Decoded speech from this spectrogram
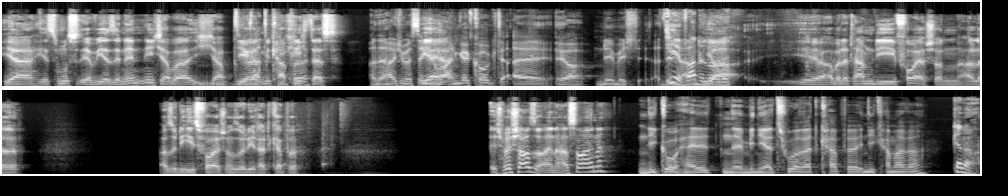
Ja, jetzt muss, ja, wie er sie nennt nicht, aber ich habe Die äh, mitgekriegt, dass, Und dann habe ich mir das Ding Ja, nochmal ja. angeguckt. Äh, ja, nehme ich. Den Hier, Namen. warte, Leute. ja, ja, aber das haben die vorher schon alle, also die hieß vorher schon so, die Radkappe. Ich möchte auch so eine. Hast du eine? Nico hält eine Miniaturradkappe in die Kamera. Genau.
